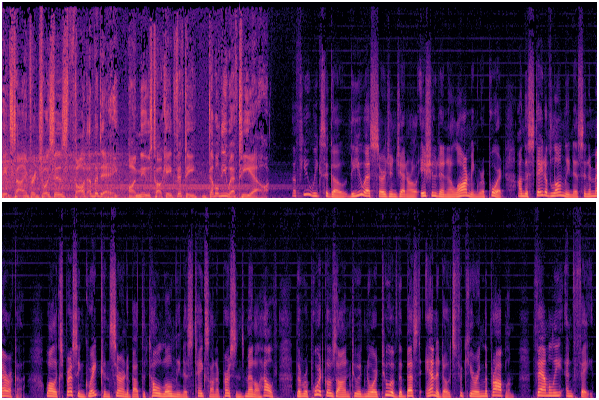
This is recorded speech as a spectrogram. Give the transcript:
It's time for Joyce's Thought of the Day on News Talk 850 WFTL. A few weeks ago, the U.S. Surgeon General issued an alarming report on the state of loneliness in America. While expressing great concern about the toll loneliness takes on a person's mental health, the report goes on to ignore two of the best antidotes for curing the problem family and faith.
